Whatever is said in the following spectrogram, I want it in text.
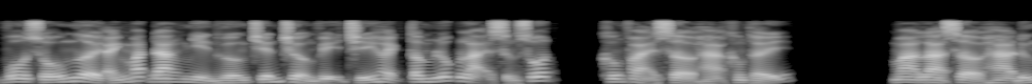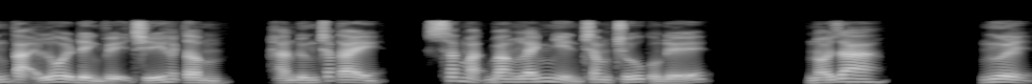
vô số người ánh mắt đang nhìn hướng chiến trường vị trí hạch tâm lúc lại sửng sốt, không phải sở hà không thấy, mà là sở hà đứng tại lôi đình vị trí hạch tâm, hắn đứng chắc tay, sắc mặt băng lãnh nhìn chăm chú cùng đế. Nói ra, ngươi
